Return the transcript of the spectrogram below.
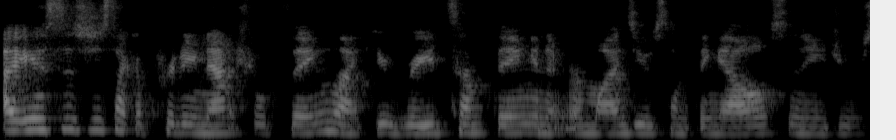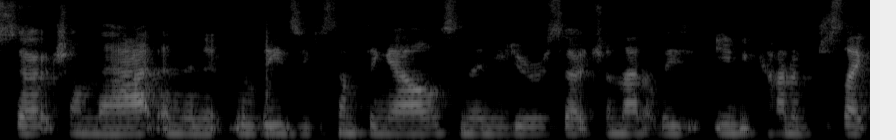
I guess it's just like a pretty natural thing. Like you read something and it reminds you of something else, and then you do research on that, and then it leads you to something else, and then you do research on that. It leads you kind of just like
